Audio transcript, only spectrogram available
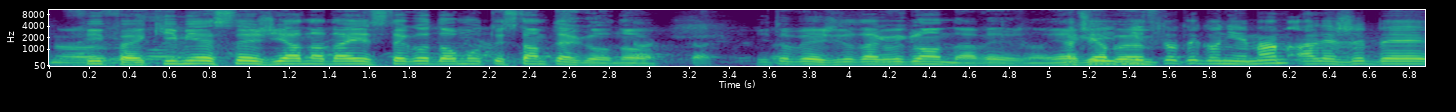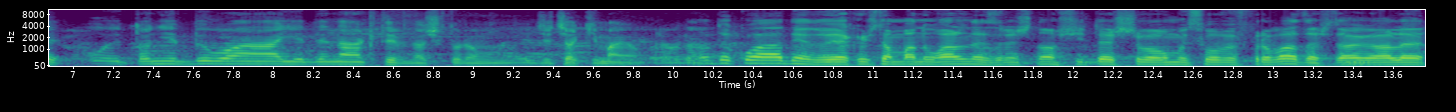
No, FIFA, kim jesteś, ja nadaję z tego domu, ty z tamtego, no. tak. I to wiesz, to tak wygląda, wiesz, no. Jak Znaczy, ja byłem... nic do tego nie mam, ale żeby to nie była jedyna aktywność, którą dzieciaki mają, prawda? No dokładnie, no jakieś tam manualne zręczności też trzeba umysłowe wprowadzać, tak? Ale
